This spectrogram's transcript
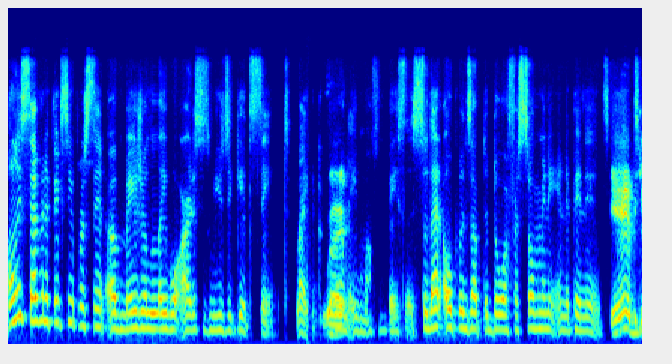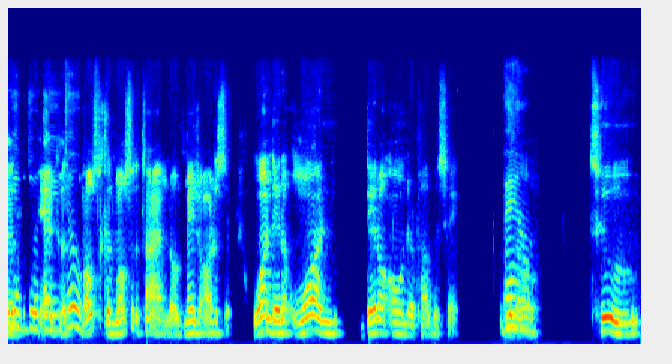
Only seven to fifteen percent of major label artists' music gets synced, like right. on a monthly basis. So that opens up the door for so many independents. Yeah, because to be do yeah, do. most because most of the time those major artists, one they don't one they don't own their publishing. Bam. You know? Two,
